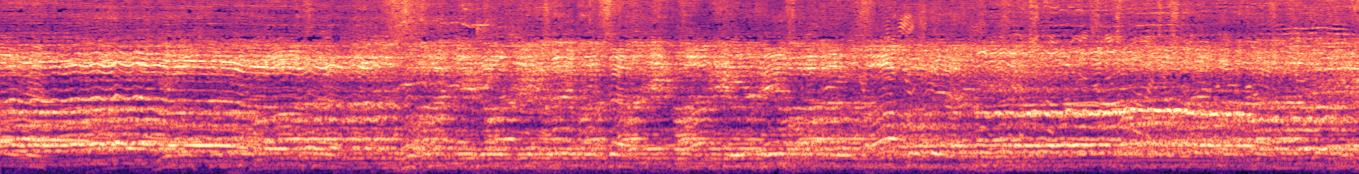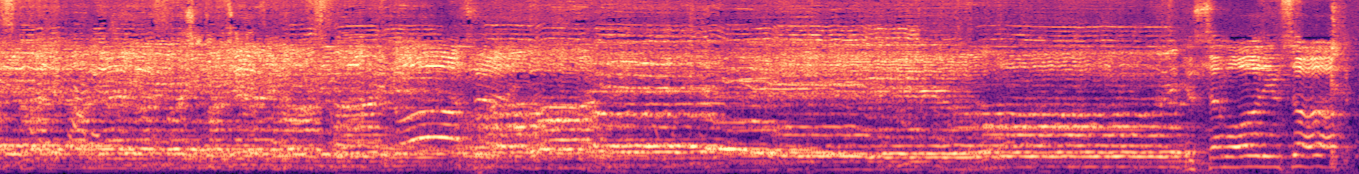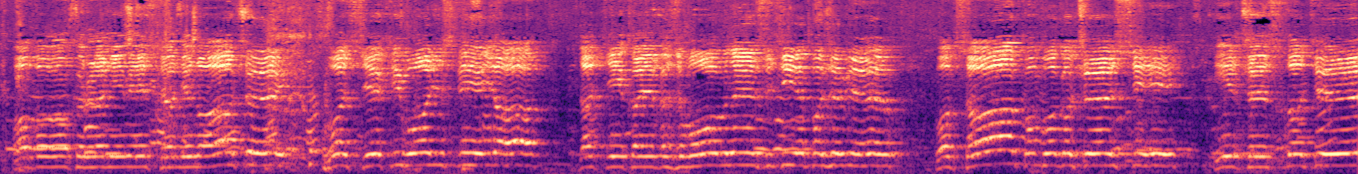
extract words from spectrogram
Богохранении страны нашей, во всех и воинстве я, да тихое безмолвное житие поживев, во всяком благочестии и чистоте.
